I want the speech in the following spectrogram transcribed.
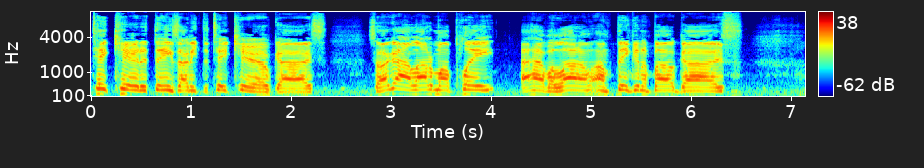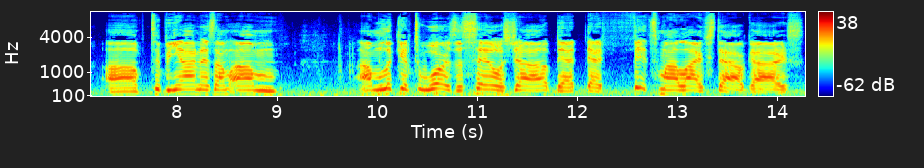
take care of the things I need to take care of, guys. So I got a lot on my plate. I have a lot I'm, thinking about, guys. Uh, to be honest, I'm I'm I'm looking towards a sales job that that fits my lifestyle, guys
